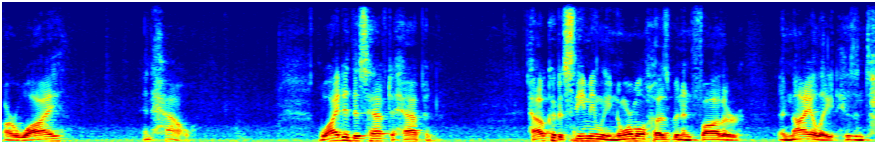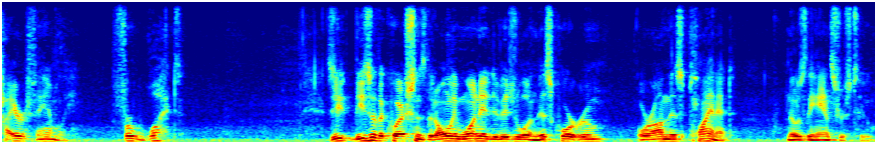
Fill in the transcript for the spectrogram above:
are why and how? Why did this have to happen? How could a seemingly normal husband and father annihilate his entire family. For what? These are the questions that only one individual in this courtroom or on this planet knows the answers to.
